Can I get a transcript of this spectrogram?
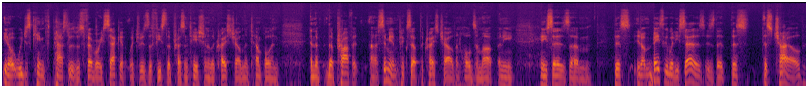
you know, we just came past it was February second, which was the feast of the presentation of the Christ Child in the temple, and and the the prophet uh, Simeon picks up the Christ Child and holds him up, and he and he says um, this, you know, basically what he says is that this this child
